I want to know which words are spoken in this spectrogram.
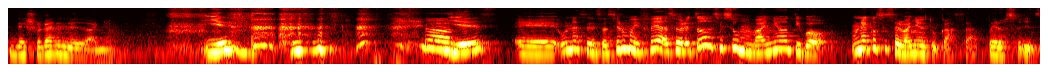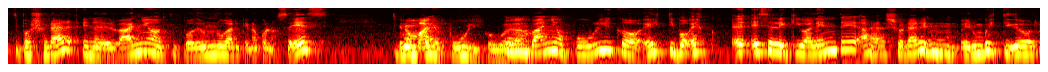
de llorar en el baño. Y es, y es eh, una sensación muy fea, sobre todo si es un baño, tipo, una cosa es el baño de tu casa, pero tipo llorar en el baño, tipo de un lugar que no conoces. tipo, En un baño público, boludo. un baño público es tipo, es, es el equivalente a llorar en un, en un vestidor.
